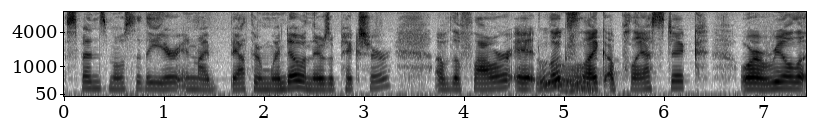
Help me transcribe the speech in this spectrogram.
spends most of the year in my bathroom window and there's a picture of the flower. It Ooh. looks like a plastic or a real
